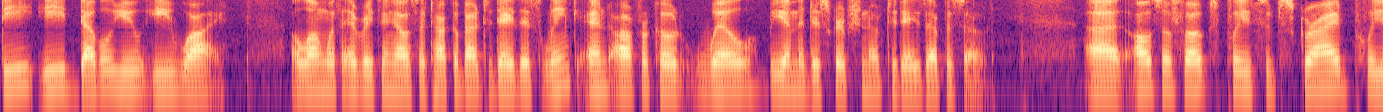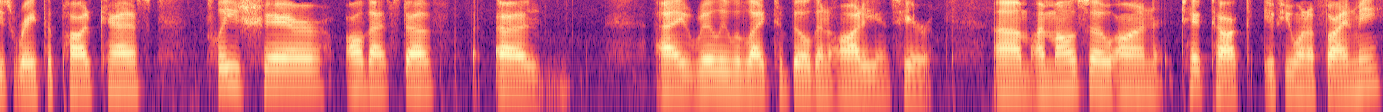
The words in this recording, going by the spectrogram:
D E W E Y. Along with everything else I talk about today, this link and offer code will be in the description of today's episode. Uh, also, folks, please subscribe, please rate the podcast, please share all that stuff. Uh, I really would like to build an audience here. Um, I'm also on TikTok if you want to find me.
